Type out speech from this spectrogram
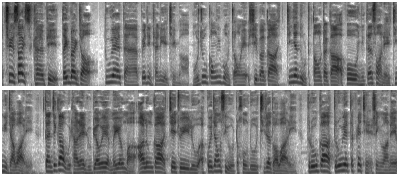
အခြေဆိုင်စခန်းအဖြစ်တိမ့်ပိုက်ကြသူ့ရဲ့အတန်ပဲတင်ထမ်းနေတဲ့အချိန်မှာမိုးကြိုးကောင်းကြီးပုံကျောင်းရဲ့အရှိဘက်ကကျင်းညက်သူတထောင်တက်ကအပေါ်ညီတက်စွာနဲ့ကြီးနေကြပါတယ်။တန်ချက်ကဝေထားတဲ့လူတယောက်ရဲ့အမိတ်အောက်မှာအားလုံးကကြဲကြွေလိုအကွဲကျောင်းစီကိုတခုံတိုးချီတက်သွားပါတယ်။သူတို့ကသူတို့ရဲ့တစ်ဖက်ချင်းအချိန်ဝါနဲ့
